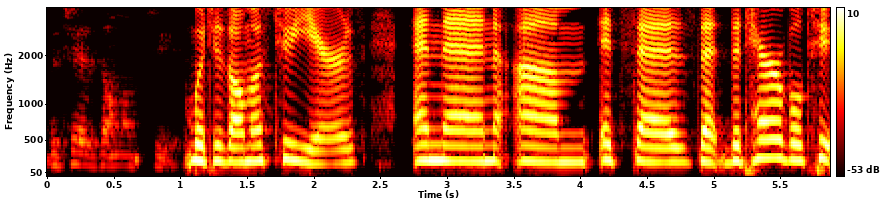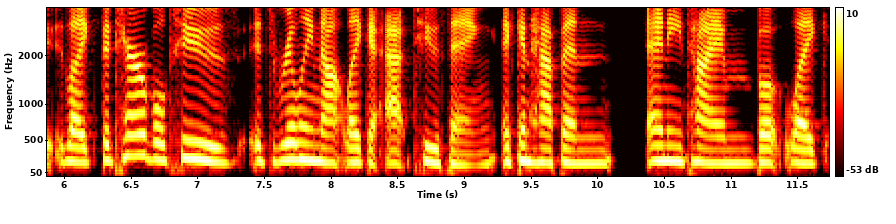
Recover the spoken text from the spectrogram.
Which is almost two years. which is almost two years. And then um, it says that the terrible two, like the terrible twos, it's really not like a at two thing. It can happen anytime, but like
